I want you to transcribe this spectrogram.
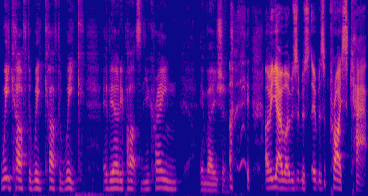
week after week after week in the early parts of the Ukraine invasion. I mean, yeah, well, it was it was it was a price cap.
